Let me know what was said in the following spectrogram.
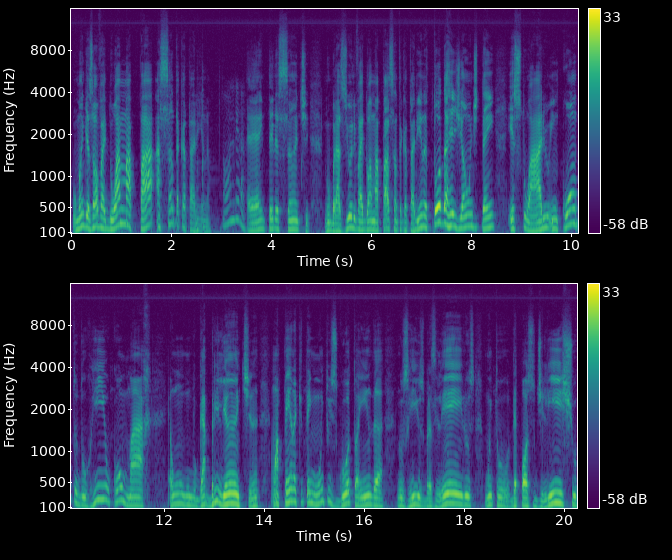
O manguezal vai do Amapá a Santa Catarina. Olha, É interessante. No Brasil, ele vai do Amapá a Santa Catarina, toda a região onde tem estuário, encontro do rio com o mar. É um lugar brilhante, né? É uma pena que tem muito esgoto ainda nos rios brasileiros, muito depósito de lixo,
